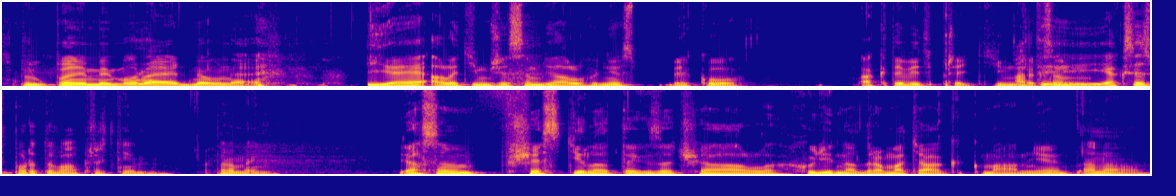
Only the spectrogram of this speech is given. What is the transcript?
Byl úplně mimo najednou, ne? Je, ale tím, že jsem dělal hodně jako aktivit předtím, A tak ty, jsem, jak se sportoval předtím? Promiň. já jsem v šesti letech začal chodit na dramaťák k mámě, Ano.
